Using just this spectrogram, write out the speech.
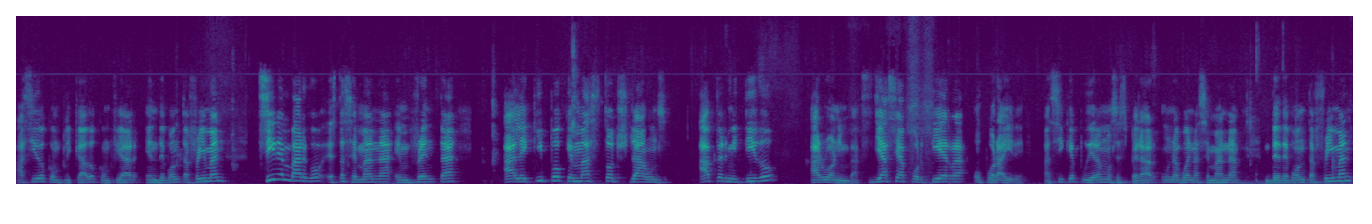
ha sido complicado confiar en Devonta Freeman. Sin embargo, esta semana enfrenta al equipo que más touchdowns ha permitido a running backs, ya sea por tierra o por aire. Así que pudiéramos esperar una buena semana de Devonta Freeman.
